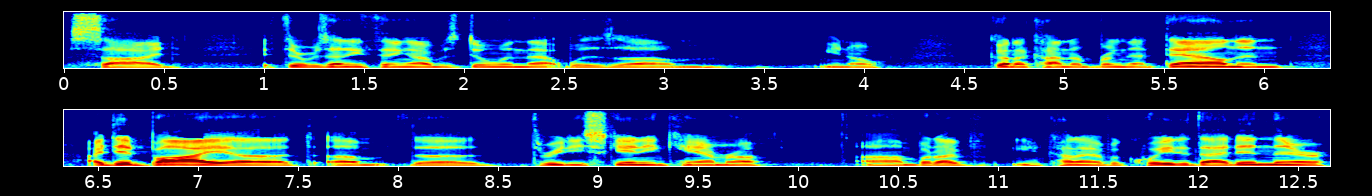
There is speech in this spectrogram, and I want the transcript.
side, if there was anything I was doing that was, um, you know, going to kind of bring that down. And I did buy uh, um, the 3D scanning camera, um, but I've you know, kind of equated that in there.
